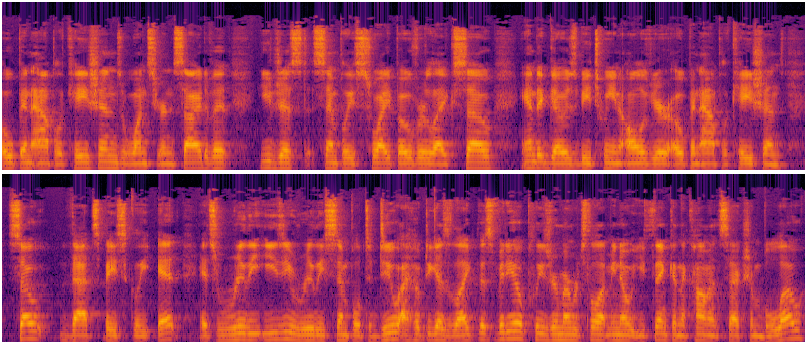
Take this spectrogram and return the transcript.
open applications once you're inside of it. You just simply swipe over like so, and it goes between all of your open applications. So that's basically it. It's really easy, really simple to do. I hope you guys like this video. Please remember to let me know what you think in the comment section below,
